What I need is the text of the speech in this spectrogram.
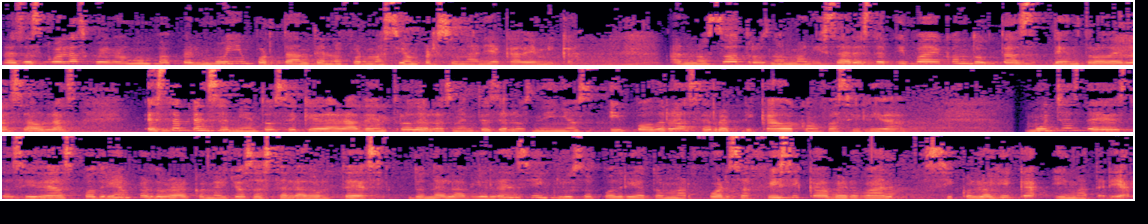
las escuelas juegan un papel muy importante en la formación personal y académica. Al nosotros normalizar este tipo de conductas dentro de las aulas, este pensamiento se quedará dentro de las mentes de los niños y podrá ser replicado con facilidad. Muchas de estas ideas podrían perdurar con ellos hasta la adultez, donde la violencia incluso podría tomar fuerza física, verbal, psicológica y material.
